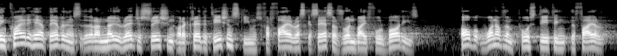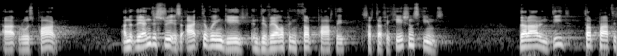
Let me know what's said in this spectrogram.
The inquiry heard evidence that there are now registration or accreditation schemes for fire risk assessors run by four bodies, all but one of them post-dating the fire at Rosepark, and that the industry is actively engaged in developing third-party certification schemes. There are indeed third-party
